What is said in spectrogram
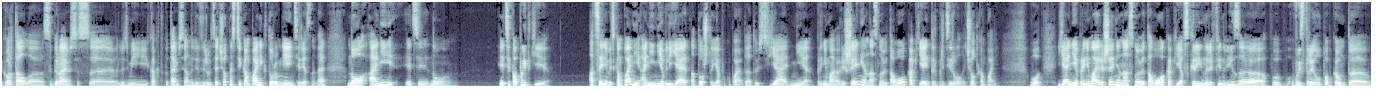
квартал э, собираемся с э, людьми и как-то пытаемся анализировать отчетности компаний, которые мне интересны, да. Но они, эти, ну, эти попытки оценивать компании, они не влияют на то, что я покупаю, да, то есть я не принимаю решение на основе того, как я интерпретировал отчет компании. Вот. Я не принимаю решение на основе того, как я в скринере Финвиза выстроил по какому-то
